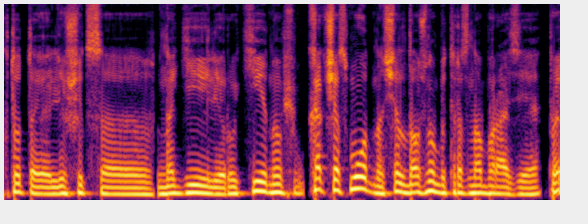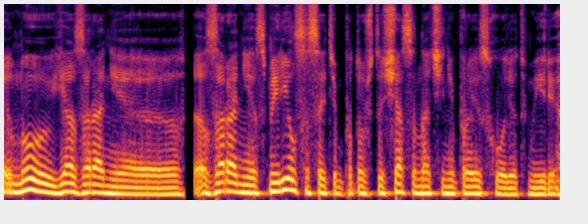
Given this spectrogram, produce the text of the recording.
кто-то лишится ноги или руки. Ну, в общем, как сейчас модно, сейчас должно быть разнообразие. Ну, я заранее, заранее смирился с этим, потому что сейчас иначе не происходит в мире.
